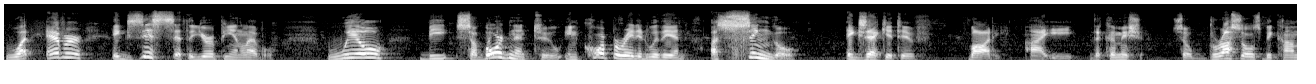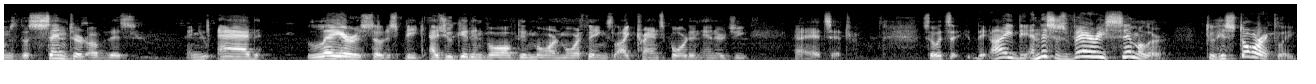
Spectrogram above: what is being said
whatever exists at the European level will be subordinate to, incorporated within a single executive body, i.e., the Commission. So Brussels becomes the center of this, and you add layers, so to speak, as you get involved in more and more things like transport and energy, uh, etc. So it's a, the idea, and this is very similar to historically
